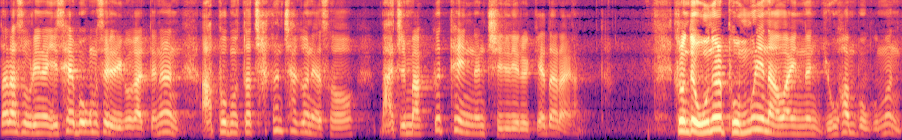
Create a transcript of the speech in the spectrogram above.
따라서 우리는 이 세 복음서를 읽어갈 때는 앞부분부터 차근차근 해서 마지막 끝에 있는 진리를 깨달아야 합니다. 그런데 오늘 본문이 나와 있는 요한복음은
